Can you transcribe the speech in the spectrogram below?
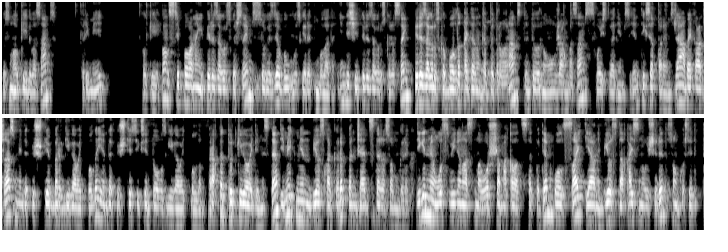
Сосын окейді басамыз. Применить окей. Соны істеп болғаннан кейін перезагрузка жасаймыз. Сол кезде бұл өзгеретін болады. Ендеше перезагрузка жасайын. Перезагрузка болды. Қайтадан компьютерге барамыз тінтуірдің оң жағын басамыз. Свойства дейміз енді тексеріп қараймыз. Жаңа байқаған шығарсыз. Менде үште бір гигабайт болды. Енді үште сексен тоғыз гигабайт болдым бірақ та төрт гигабайт емес та. Демек мен биосқа кіріп бірінші әдісті жасауым керек. Дегенмен осы видеоның астына орысша мақала тастап кетемін. Ол сайт яғни биоста қайсыны өшіреді соны көрсетіп тұр.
